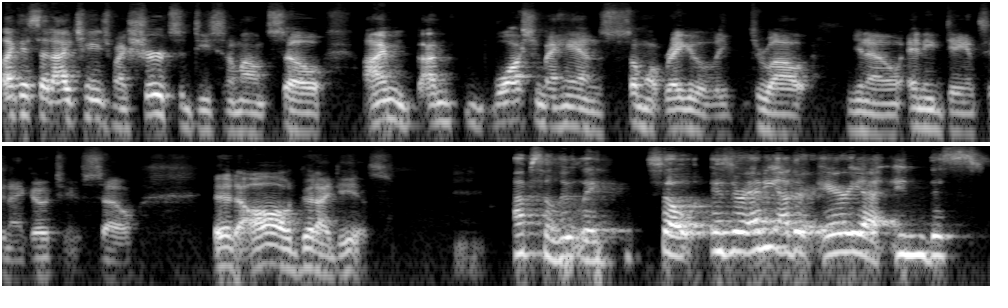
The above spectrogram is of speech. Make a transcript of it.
Like I said, I change my shirts a decent amount, so I'm I'm washing my hands somewhat regularly throughout, you know, any dancing I go to. So it all good ideas. Absolutely. So is there any other area in this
